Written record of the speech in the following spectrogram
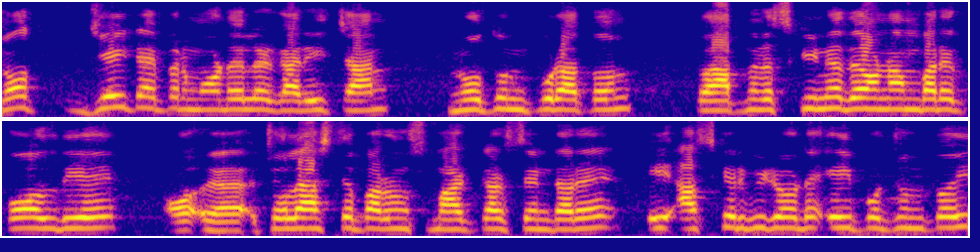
যত যেই টাইপের মডেলের গাড়ি চান, নতুন, পুরাতন, তো আপনারা স্ক্রিনে দেওয়া নাম্বারে কল দিয়ে চলে আসতে পারেন স্মার্ট কার সেন্টারে এই আজকের ভিডিওটা এই পর্যন্তই।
